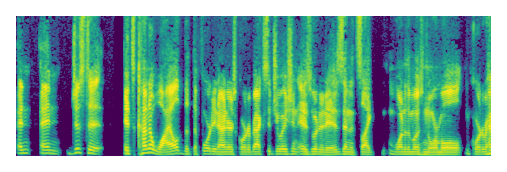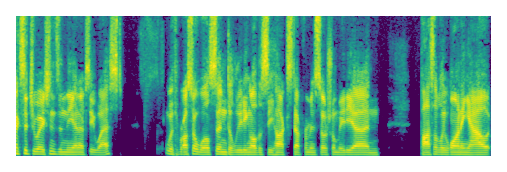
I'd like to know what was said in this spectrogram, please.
and and just to it's kind of wild that the 49ers quarterback situation is what it is and it's like one of the most normal quarterback situations in the NFC West with Russell Wilson deleting all the Seahawks stuff from his social media and possibly wanting out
